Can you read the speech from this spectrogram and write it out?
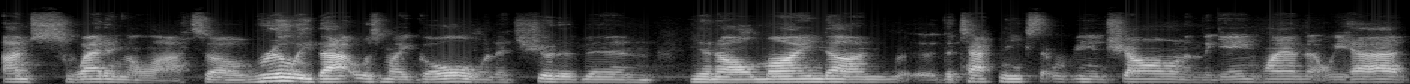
I'm sweating a lot. So really that was my goal when it should have been, you know, mind on the techniques that were being shown and the game plan that we had.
